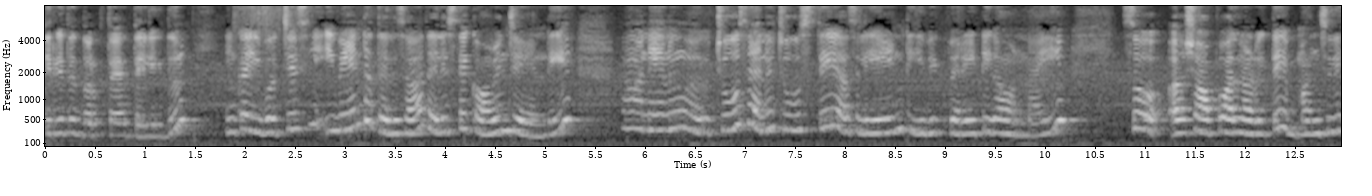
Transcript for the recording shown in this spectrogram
తిరిగితే దొరుకుతాయో తెలీదు. ఇంకా ఇవి వచ్చేసి ఇవేంటో తెలుసా? తెలిస్తే కామెంట్ చేయండి. నేను చూశాను. చూస్తే అసలు ఏంటి? ఇవి వెరైటీగా ఉన్నాయి. సో ఆ షాప్ వాళ్ళని అడిగితే మంచిది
